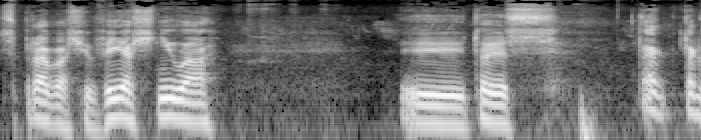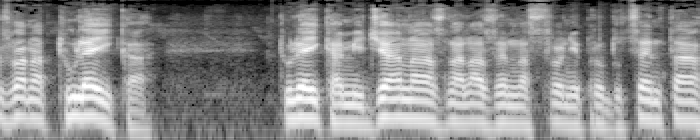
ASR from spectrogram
Sprawa się wyjaśniła. Yy, To jest tak, tak zwana tulejka. Tulejka miedziana, znalazłem na stronie producenta.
